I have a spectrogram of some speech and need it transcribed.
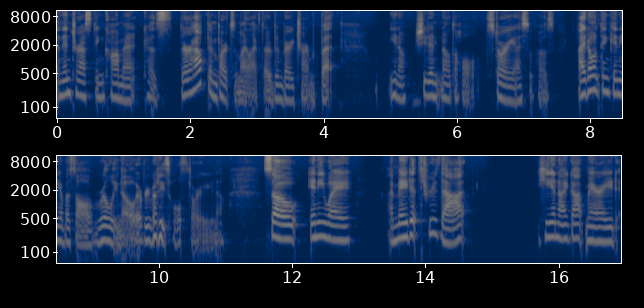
an interesting comment because there have been parts of my life that have been very charmed, but, you know, she didn't know the whole story, I suppose. I don't think any of us all really know everybody's whole story, you know. So, anyway, I made it through that. He and I got married.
